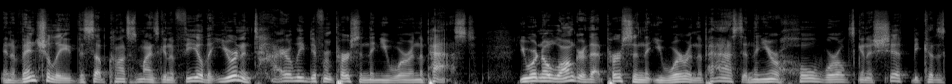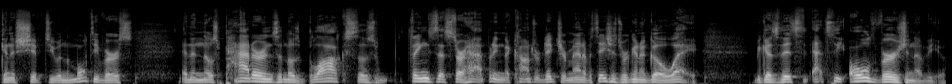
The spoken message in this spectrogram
And eventually, the subconscious mind is going to feel that you're an entirely different person than you were in the past. You are no longer that person that you were in the past, and then your whole world's going to shift because it's going to shift you in the multiverse. And then those patterns and those blocks, those things that start happening that contradict your manifestations are going to go away because this that's the old version of you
